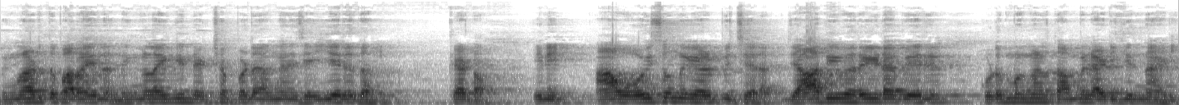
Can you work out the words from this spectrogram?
നിങ്ങളടുത്ത് പറയുന്നത്. നിങ്ങളെങ്കിലും രക്ഷപ്പെടുക അങ്ങനെ ചെയ്യരുതെന്ന്. കേട്ടോ? ഇനി ആ വോയിസ് ഒന്ന് കേൾപ്പിച്ചു തരാം. ജാതി വെറിയുടെ പേരിൽ കുടുംബങ്ങൾ തമ്മിൽ അടിക്കുന്ന അടി.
